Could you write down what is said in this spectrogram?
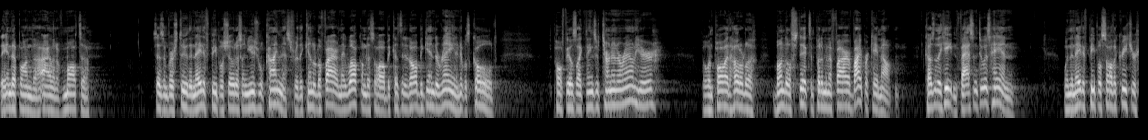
They end up on the island of Malta. Says in verse 2 the native people showed us unusual kindness, for they kindled a fire and they welcomed us all because it had all begun to rain and it was cold. Paul feels like things are turning around here. But when Paul had huddled a bundle of sticks and put them in a fire, a viper came out because of the heat and fastened to his hand. When the native people saw the creature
